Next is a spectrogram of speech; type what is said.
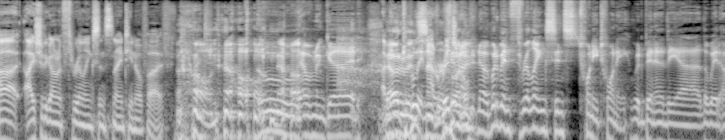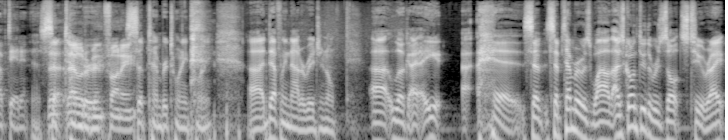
Uh, I should have gone with thrilling since 1905. Oh no, Ooh, no! that would have been good. I That mean, would've been completely not original. funny. No, it would have been thrilling since 2020. Would have been uh, the uh, the way to update it. That- that would've been funny. September 2020. uh, definitely not original. Uh, look, I, I, I September was wild. I was going through the results too, right?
